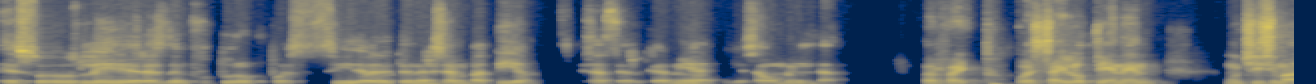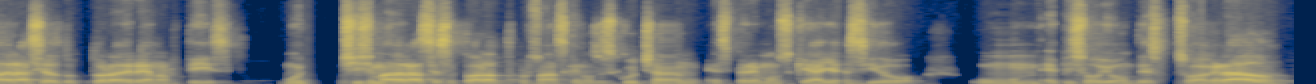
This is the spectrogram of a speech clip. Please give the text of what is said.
esos líderes del futuro, pues sí deben de tener esa empatía, esa cercanía y esa humildad. Perfecto, pues ahí lo tienen. Muchísimas gracias, doctor Adrián Ortiz. Muchísimas gracias a todas las personas que nos escuchan. Esperemos que haya sido un episodio de su agrado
